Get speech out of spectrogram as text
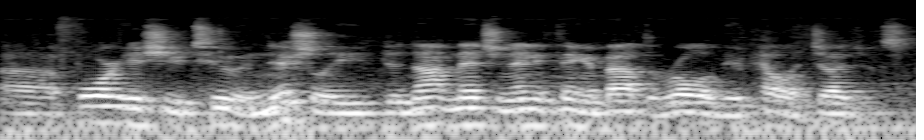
uh, for issue two initially did not mention anything about the role of the appellate judges.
